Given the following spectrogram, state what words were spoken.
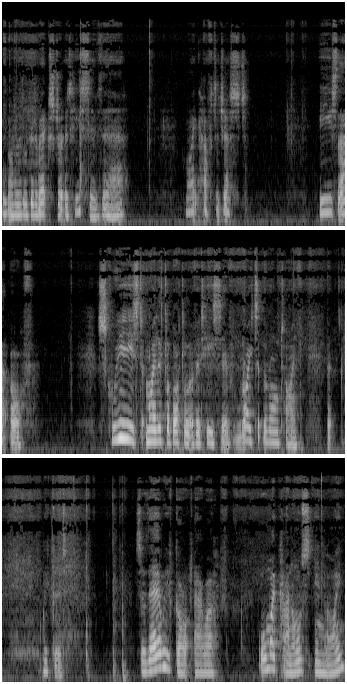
We've got a little bit of extra adhesive there might have to just ease that off. Squeezed my little bottle of adhesive right at the wrong time, but we're good. So there we've got our all my panels in line.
